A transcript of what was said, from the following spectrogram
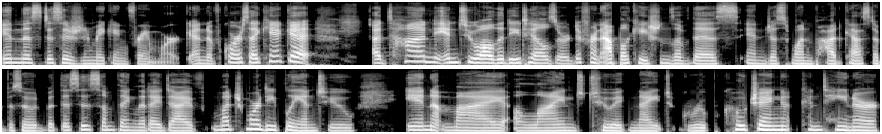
in this decision making framework. And of course, I can't get a ton into all the details or different applications of this in just one podcast episode, but this is something that I dive much more deeply into in my Aligned to Ignite group coaching container,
